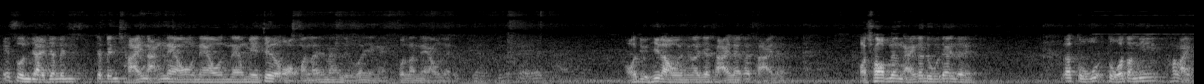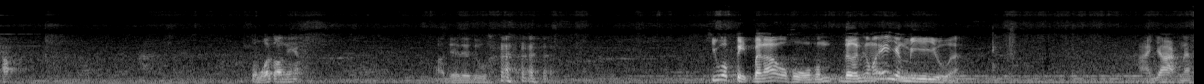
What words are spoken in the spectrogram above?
เอ้ส่วนใหญ่จะเป็นจะเป็นฉายหนังแนวแนวแนวเมเจอร์ออกมาแล้วใช่ไหมหรือว่ายังไงคนละแนวเลยอ๋ออยู่ที่เราเราจะฉายอะไรก็ฉายเลยขอชอบเรื่องไหนก็ดูได้เลย แล้วตั๋วตั๋วตอนนี้เท่าไหร่ครับ ตั๋วตอนนี้อ่าเดี๋ยวเดี๋ยวดู คิดว่าปิดไปแล้วโอ้โห ผมเดินเข้ามาเอ๊ยยังมีอยู่อะหายากนะ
